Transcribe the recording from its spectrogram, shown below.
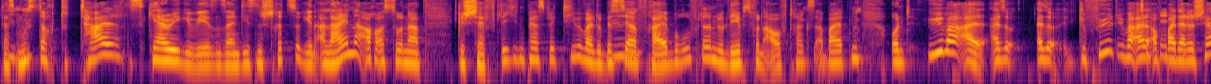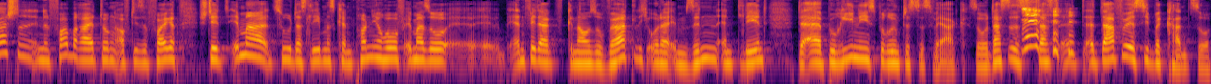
das mhm. muss doch total scary gewesen sein, diesen Schritt zu gehen. Alleine auch aus so einer geschäftlichen Perspektive, weil du bist mhm. ja Freiberuflerin, du lebst von Auftragsarbeiten und überall, also also gefühlt überall, auch bei der Recherche in den Vorbereitungen auf diese Folge, steht immer zu, das Leben ist kein Ponyhof, immer so, äh, entweder genauso wörtlich oder im Sinn entlehnt, der äh, Burinis berühmtestes Werk. So, das ist, das, äh, dafür ist sie bekannt so.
